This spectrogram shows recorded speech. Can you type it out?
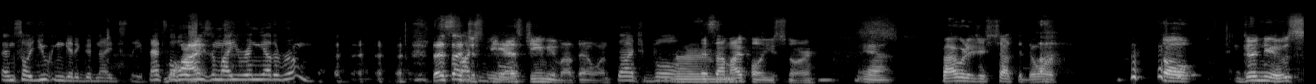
and so you can get a good night's sleep. That's the Well, whole I- reason why you were in the other room. That's not Such just me. bull. Ask Jamie about that one. Such bull. That's not Um, my fault. You snore. Yeah. If I would have just shut the door. So, good news.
